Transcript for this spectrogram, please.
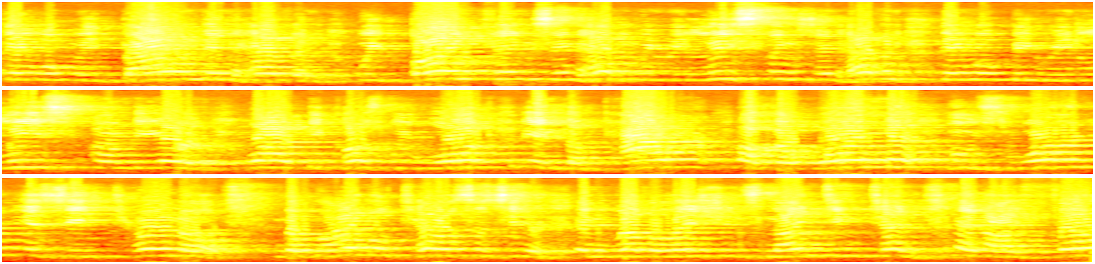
they will be bound in heaven. We bind things in heaven, we release things in heaven, they will be released on the earth. Why? Because we walk in the power of the one whose word is eternal. The Bible tells us here in Revelations 19:10, and I fell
